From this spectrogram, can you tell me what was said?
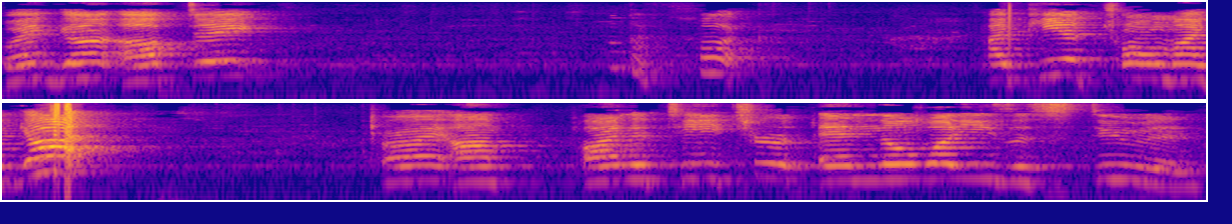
When gun update? What the fuck? I peed. Oh my god! Alright, um, I'm a teacher and nobody's a student.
